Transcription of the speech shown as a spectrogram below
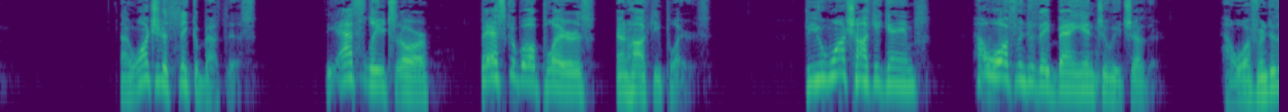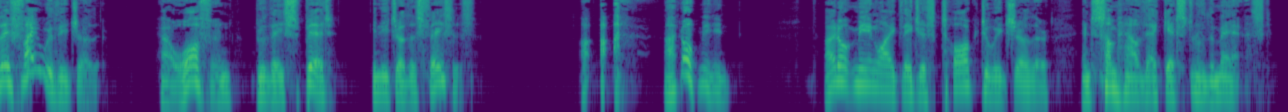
I want you to think about this. The athletes are basketball players and hockey players. Do you watch hockey games? How often do they bang into each other? How often do they fight with each other? How often do they spit in each other's faces? I, I, I don't mean I don't mean like they just talk to each other and somehow that gets through the mask.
